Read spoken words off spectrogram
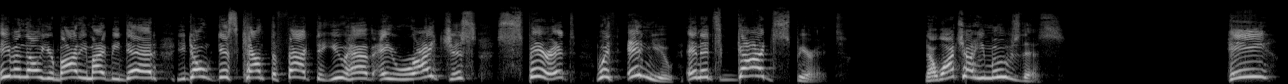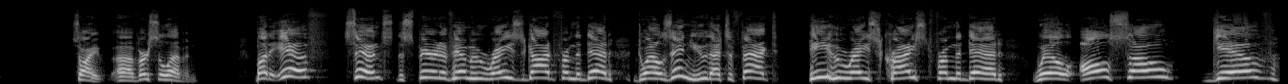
Even though your body might be dead, you don't discount the fact that you have a righteous spirit within you, and it's God's spirit. Now, watch how he moves this. He, sorry, uh, verse 11. But if, since the spirit of him who raised God from the dead dwells in you, that's a fact, he who raised Christ from the dead will also give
